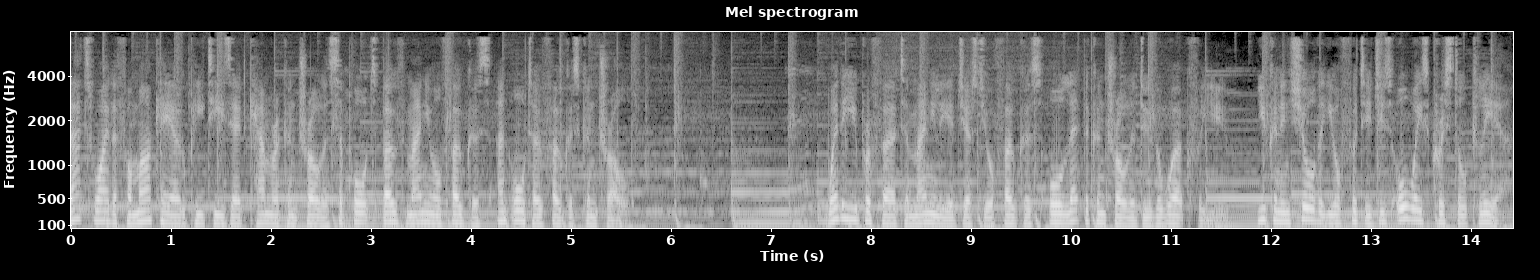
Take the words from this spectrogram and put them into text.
That's why the FoMaKo PTZ camera controller supports both manual focus and autofocus control. Whether you prefer to manually adjust your focus or let the controller do the work for you, you can ensure that your footage is always crystal clear.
